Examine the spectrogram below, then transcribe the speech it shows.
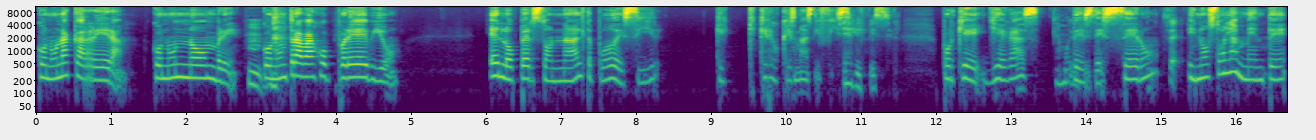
con una carrera, con un nombre, Hmm. con un trabajo previo, en lo personal te puedo decir que, que creo que es más difícil. Es difícil. Porque llegas desde difícil. cero Sí. y no solamente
